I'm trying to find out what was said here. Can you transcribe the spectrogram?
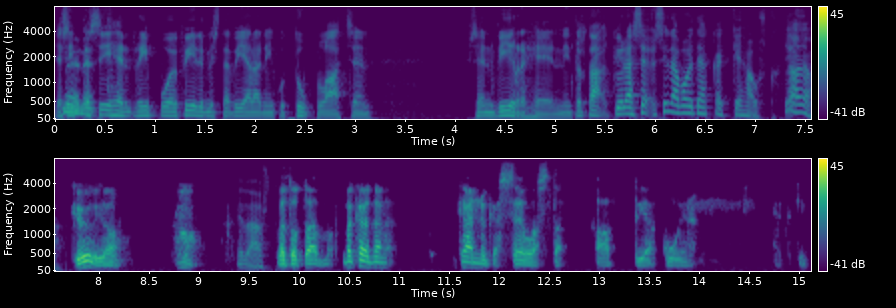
niin, sitten niin. siihen riippuen filmistä vielä niin kuin tuplaat sen sen virheen, niin tota, kyllä se, sillä voi tehdä kaikkea hauskaa. Joo, joo. Kyllä, joo. Hyvä ostos. Mä, tota, mä käytän kännykäs sellaista appia kuin, hetki,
